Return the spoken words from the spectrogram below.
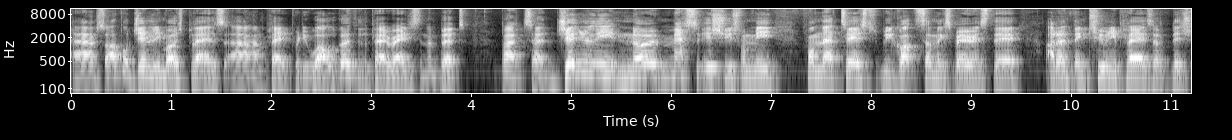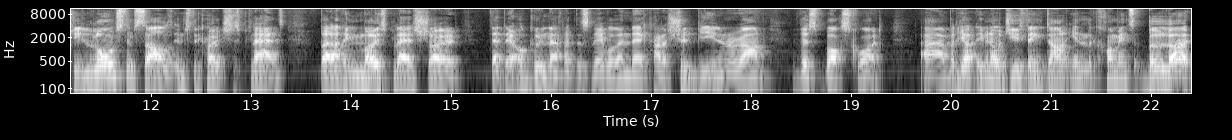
Um, so I thought generally most players uh, played pretty well. We'll go through the player ratings in a bit. But uh, genuinely, no massive issues from me from that test. We got some experience there. I don't think too many players have literally launched themselves into the coach's plans, but I think most players showed that they are good enough at this level and they kind of should be in and around this Bok squad. Uh, but yeah, let me know what you think down in the comments below.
